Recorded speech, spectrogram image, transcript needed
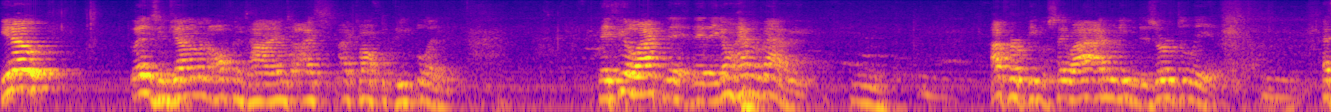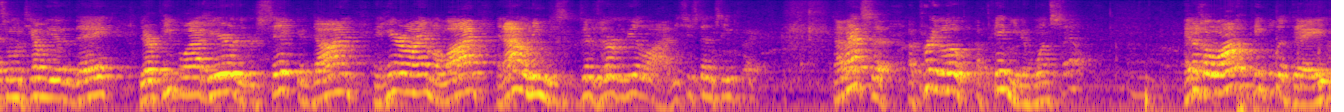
You know, ladies and gentlemen, oftentimes I, I talk to people and they feel like they, they, they don't have a value. Hmm. I've heard people say, well, I I don't even deserve to live. That's someone tell me the other day, there are people out here that are sick and dying, and here I am alive, and I don't even deserve to be alive. It just doesn't seem fair. Now that's a, a pretty low opinion of oneself. And there's a lot of people today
